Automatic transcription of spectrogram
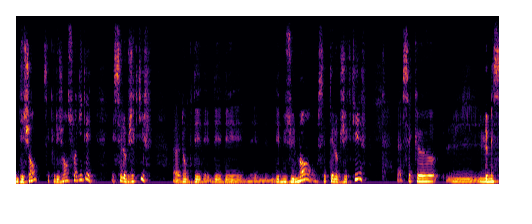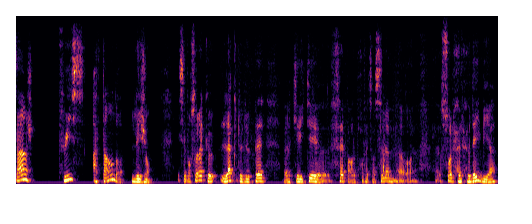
des gens, c'est que les gens soient guidés. Et c'est l'objectif. donc des, des, des, des musulmans, c'était l'objectif, c'est que le message puisse atteindre les gens. Et c'est pour cela que l'acte de paix euh, qui a été euh, fait par le prophète sallam, euh, Sulh al-Hudaybiyah,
